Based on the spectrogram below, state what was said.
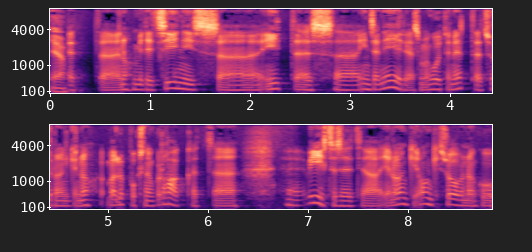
et noh, meditsiinis, IT-s, inseneerias ma kujutan ette, et sul ongi noh, lõpuks nagu rahakad vilistlased ja, ja no ongi, ongi soov nagu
